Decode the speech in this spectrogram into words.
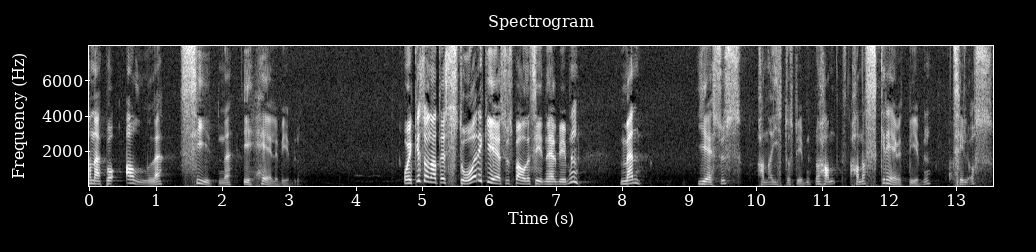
han er på alle sidene i hele Bibelen. Og ikke sånn at det står ikke Jesus på alle sidene i hele Bibelen, men Jesus han har gitt oss Bibelen. Han, han har skrevet Bibelen til oss.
